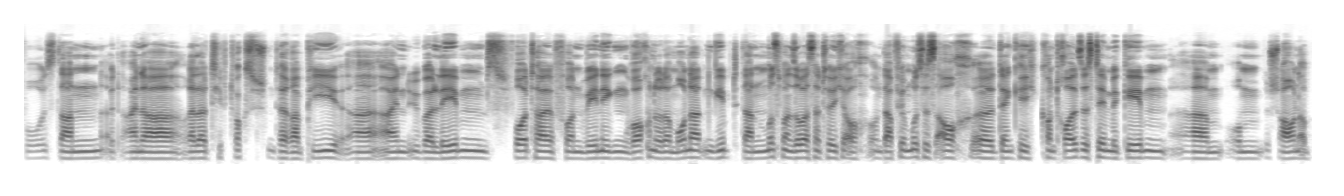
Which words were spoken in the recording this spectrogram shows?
wo es dann mit einer relativ toxischen Therapie äh, einen Überlebensvorteil von wenigen Wochen oder Monaten gibt, dann muss man sowas natürlich auch, und dafür muss es auch, äh, denke ich, Kontrollsysteme geben, ähm, um schauen, ob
